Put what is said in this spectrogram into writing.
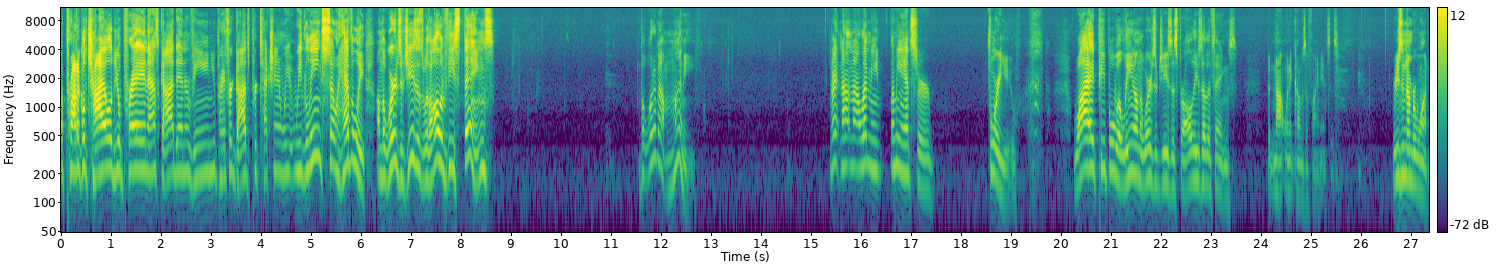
a prodigal child, you'll pray and ask God to intervene. You pray for God's protection. We, we lean so heavily on the words of Jesus with all of these things. But what about money? Right now, now let me let me answer for you why people will lean on the words of Jesus for all these other things, but not when it comes to finances. Reason number one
